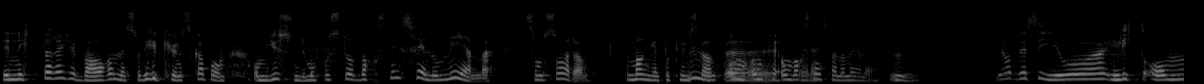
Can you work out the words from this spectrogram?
Det nytter ikke bare med solid kunnskap om, om jussen. Du må forstå varslingsfenomenet som sådan. Det er mangel på kunnskap. Mm, om, om, eh, om varslingsfenomenet, ja. Mm. Ja, Det sier jo litt om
